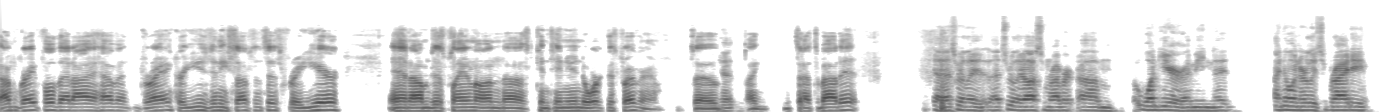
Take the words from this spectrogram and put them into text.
I'm grateful that I haven't drank or used any substances for a year and I'm just planning on uh, continuing to work this program. So yeah. I, that's about it. Yeah, that's really that's really awesome, Robert. Um, one year. I mean, I, I know in early sobriety,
